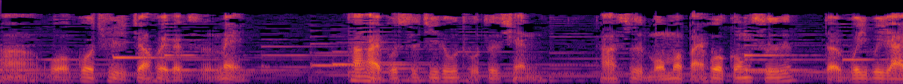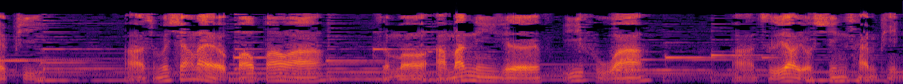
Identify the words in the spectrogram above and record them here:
啊，我过去教会的姊妹，她还不是基督徒之前，她是某某百货公司的 V V I P 啊，什么香奈儿包包啊，什么阿玛尼的衣服啊，啊，只要有新产品，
